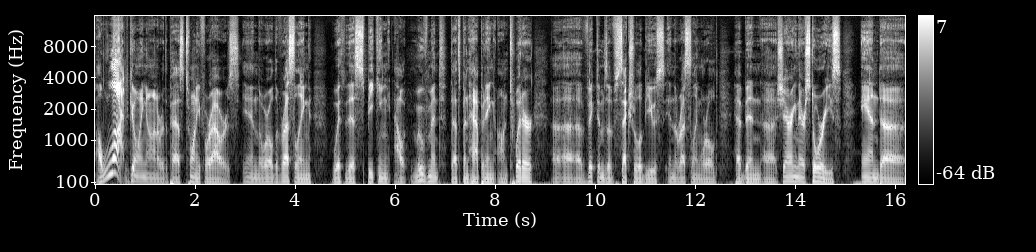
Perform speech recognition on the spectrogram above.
a lot going on over the past 24 hours in the world of wrestling with this speaking out movement that's been happening on Twitter. Uh, uh, uh, victims of sexual abuse in the wrestling world have been uh, sharing their stories, and uh,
